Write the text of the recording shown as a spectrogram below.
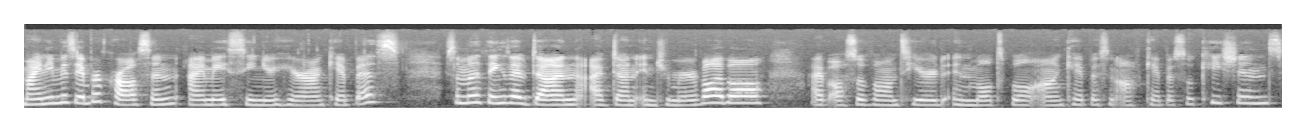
My name is Amber Carlson. I'm a senior here on campus. Some of the things I've done I've done intramural volleyball, I've also volunteered in multiple on campus and off campus locations,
